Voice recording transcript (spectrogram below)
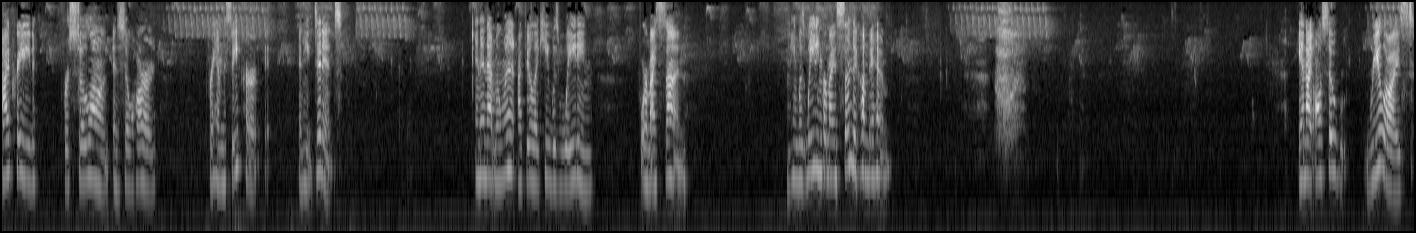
I prayed for so long and so hard for him to save her, and he didn't. And in that moment, I feel like he was waiting for my son. He was waiting for my son to come to him. And I also realized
